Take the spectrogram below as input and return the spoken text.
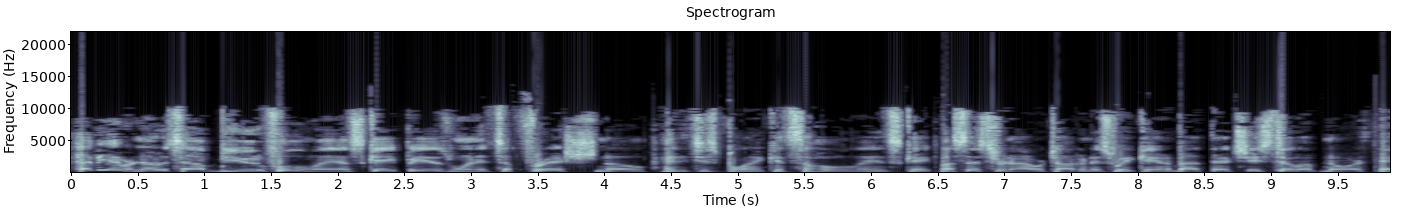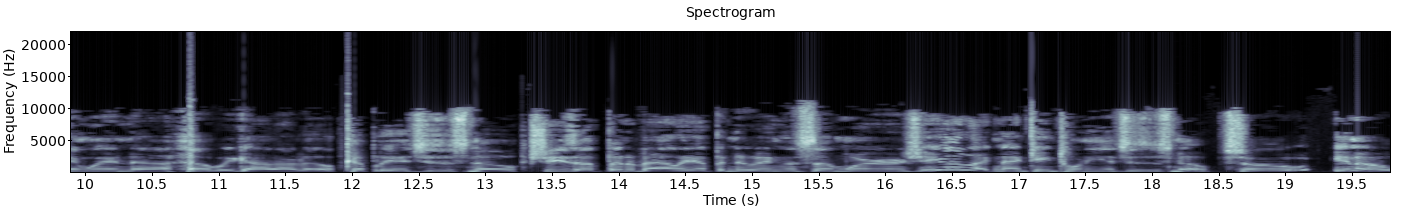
Have you ever noticed how beautiful the landscape is when it's a fresh snow and it just blankets the whole landscape? My sister and I were talking this weekend about that. She's still up north and when uh, we got our little couple of inches of snow, she's up in a valley up in New England somewhere she got like 19, 20 inches of snow. So you know,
